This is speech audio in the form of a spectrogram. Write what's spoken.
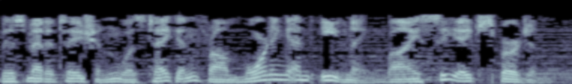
This meditation was taken from Morning and Evening by C. H. Spurgeon.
